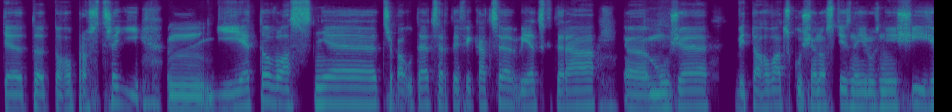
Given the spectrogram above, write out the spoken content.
tě, to, toho prostředí. Mm, je to vlastně třeba u té certifikace věc, která může vytahovat zkušenosti z nejrůznějších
